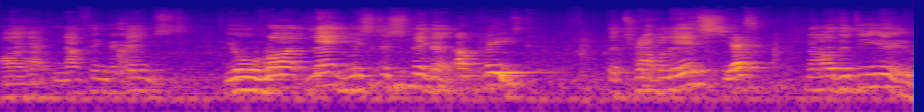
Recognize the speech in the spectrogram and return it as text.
I have nothing against your right leg, Mr. Spigot. I'm pleased. The trouble is, Yes? neither do you.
